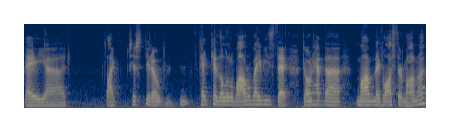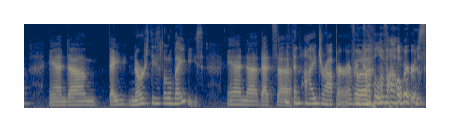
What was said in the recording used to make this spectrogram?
They uh, like just you know take care of the little bottle babies that don't have the mom. They've lost their mama, and um, they nurse these little babies and uh, that's uh, with an eyedropper every uh, couple of hours.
